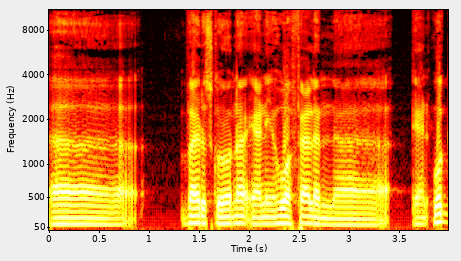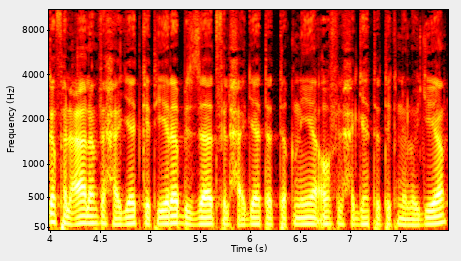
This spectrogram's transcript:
آه، فيروس كورونا يعني هو فعلا آه، يعني وقف العالم في حاجات كثيرة بالذات في الحاجات التقنية أو في الحاجات التكنولوجية.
